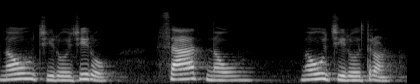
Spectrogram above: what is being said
નવ જીરો જીરો સાત નવ નવ જીરો ત્રણ.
